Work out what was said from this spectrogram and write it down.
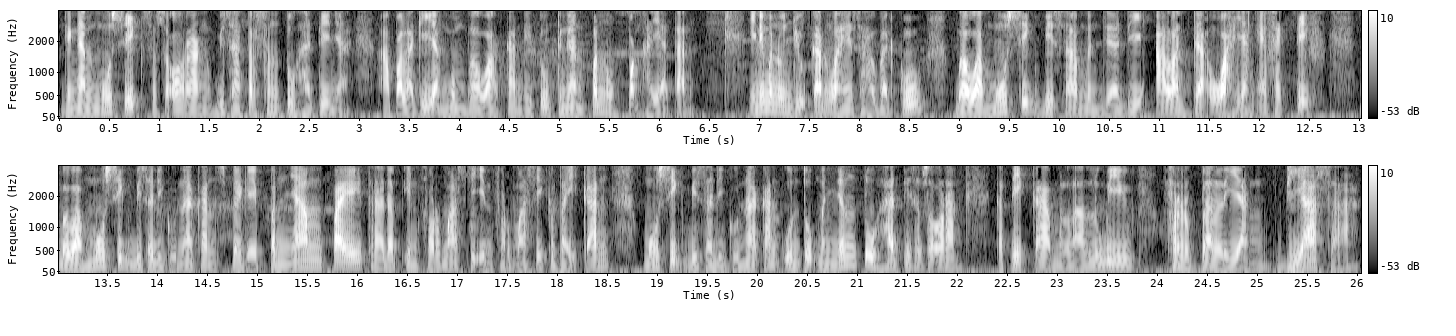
Dengan musik seseorang bisa tersentuh hatinya, apalagi yang membawakan itu dengan penuh penghayatan. Ini menunjukkan wahai sahabatku bahwa musik bisa menjadi alat dakwah yang efektif bahwa musik bisa digunakan sebagai penyampai terhadap informasi-informasi kebaikan. Musik bisa digunakan untuk menyentuh hati seseorang ketika melalui verbal yang biasa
